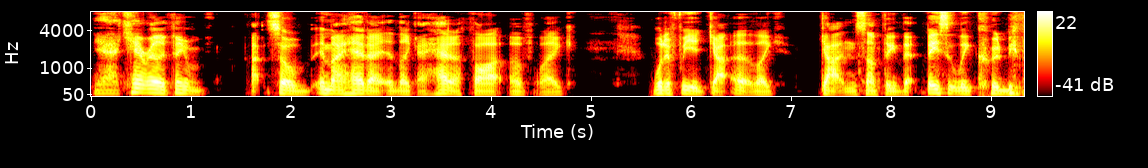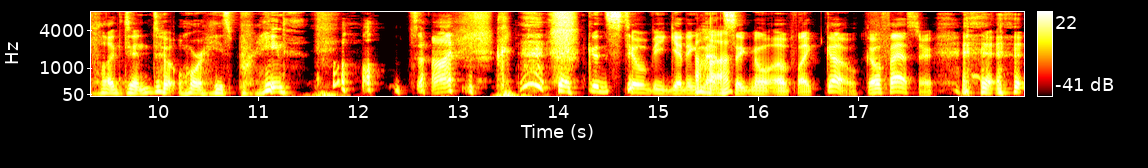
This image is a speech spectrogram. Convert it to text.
Yeah, I can't really think of. uh, So in my head, I like I had a thought of like, what if we had got uh, like gotten something that basically could be plugged into Ori's brain all the time, it could still be getting Uh-huh. that signal of like, go, go faster,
